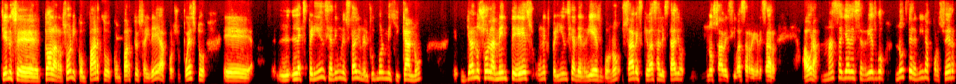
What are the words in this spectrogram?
tienes eh, toda la razón y comparto, comparto esa idea, por supuesto. Eh, la experiencia de un estadio en el fútbol mexicano eh, ya no solamente es una experiencia de riesgo, ¿no? Sabes que vas al estadio, no sabes si vas a regresar. Ahora, más allá de ese riesgo, no termina por ser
